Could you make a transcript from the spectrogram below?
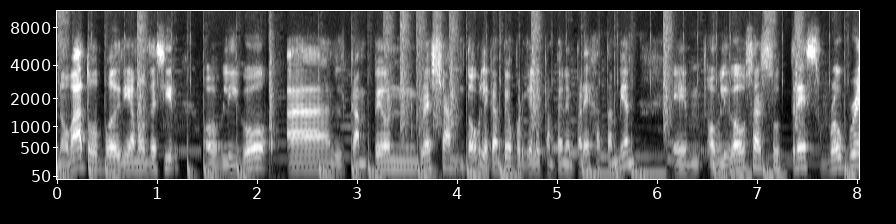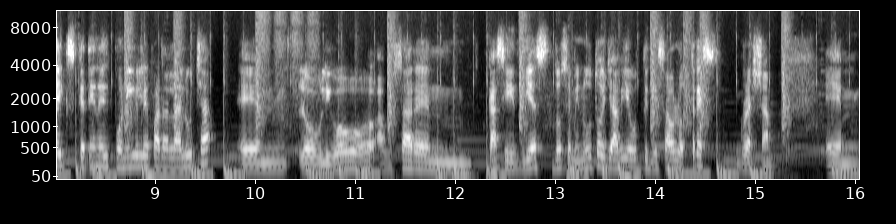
novato, podríamos decir, obligó al campeón Gresham, doble campeón, porque él es campeón en parejas también, eh, obligó a usar sus tres rope breaks que tiene disponibles para la lucha. lo obligó a usar en casi 10, 12 minutos, ya había utilizado los tres Gresham. Eh,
